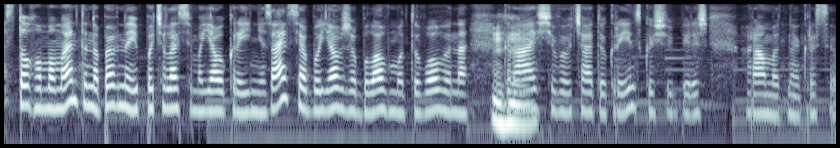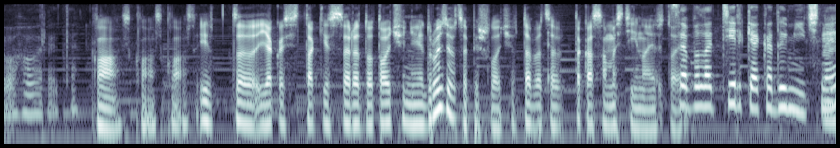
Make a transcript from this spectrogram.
з того моменту, напевно, і почалася моя українізація, бо я вже була вмотивована Мгм. краще вивчати українську, щоб більш грамотно і красиво говорити. Клас, клас, клас. І це якось так і серед оточення і друзів це пішло? Чи в тебе це така самостійна історія? Це була тільки академічна Мгм,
